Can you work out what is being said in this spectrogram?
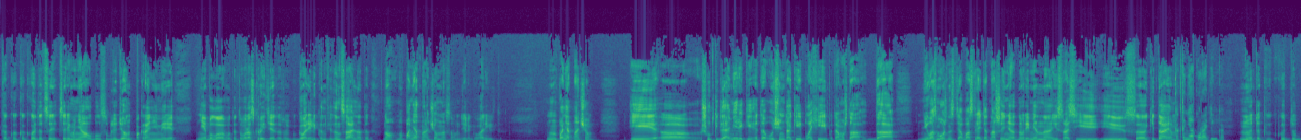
какой-то це- церемониал был соблюден, по крайней мере, не было вот этого раскрытия, это говорили конфиденциально, то- но ну, понятно, о чем на самом деле говорили-то. Ну, понятно, о чем. И э, шутки для Америки это очень такие плохие, потому что до невозможности обострять отношения одновременно и с Россией, и с э, Китаем, Как-то неаккуратненько. ну, это какой-то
